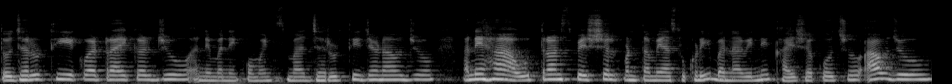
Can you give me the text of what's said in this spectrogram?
તો જરૂરથી એકવાર ટ્રાય કરજો અને મને કોમેન્ટ્સમાં જરૂરથી જણાવજો. અને હા, ઉત્તરાયણ સ્પેશિયલ પણ તમે આ સુખડી બનાવીને ખાઈ શકો છો. આવજો.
